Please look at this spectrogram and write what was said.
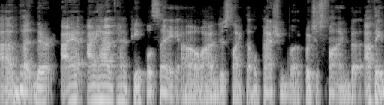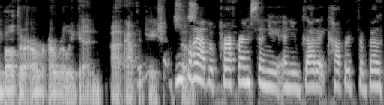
uh, but there I I have had people say, "Oh, I just like the old fashioned book," which is fine. But I think both are are, are really good uh, applications. People so. have a preference, and you and you've got it covered for both.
